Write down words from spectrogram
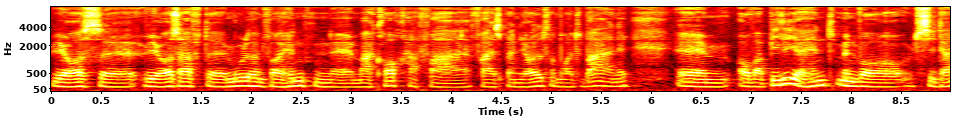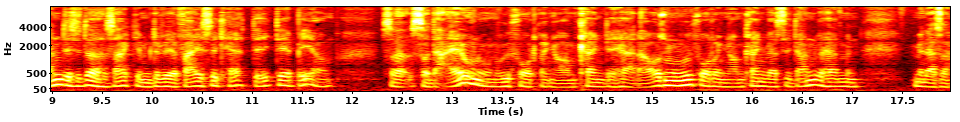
Vi har også, øh, vi har også haft øh, muligheden for at hente en øh, Mark Rocha fra, fra Espanyol, som røg til Bayern, ikke? Øhm, og var billig at hente, men hvor Zidane decideret har sagt, jamen det vil jeg faktisk ikke have, det er ikke det, jeg beder om. Så, så der er jo nogle udfordringer omkring det her. Der er også nogle udfordringer omkring, hvad Zidane vil have, men, men altså,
